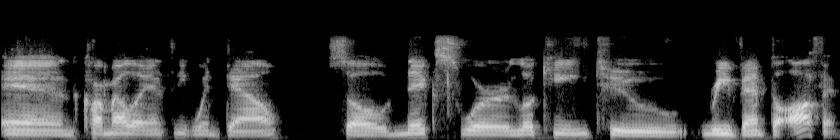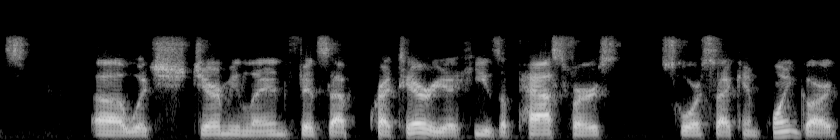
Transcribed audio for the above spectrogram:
and Carmelo Anthony went down. So Knicks were looking to revamp the offense uh, which Jeremy Lin fits that criteria. He's a pass first, score second point guard.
